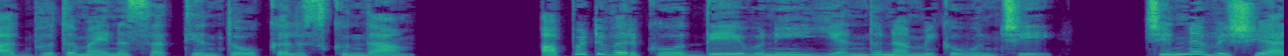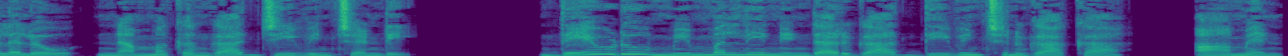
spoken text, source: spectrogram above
అద్భుతమైన సత్యంతో కలుసుకుందాం. అప్పటివరకు దేవుని ఎందు నమ్మిక ఉంచి చిన్న విషయాలలో నమ్మకంగా జీవించండి. దేవుడు మిమ్మల్ని నిండారుగా దీవించునుగాక. ఆమెన్.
